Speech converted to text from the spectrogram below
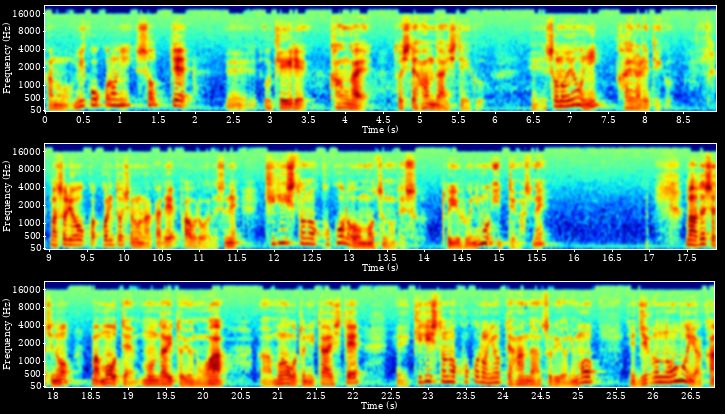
あの御心に沿って、えー、受け入れ考えそして判断していく、えー、そのように変えられていく、まあ、それをコリント書の中でパウロはですねキリストの心を持つのですというふうにも言っていますね。まあ、私たちの、盲点問題というのは物事に対してキリストの心によって判断するよりも自分の思いや考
